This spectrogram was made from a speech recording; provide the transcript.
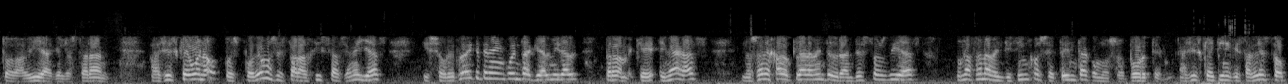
todavía que lo estarán. Así es que bueno, pues podemos estar alcistas en ellas y sobre todo hay que tener en cuenta que Almiral, perdón, que en Agas nos ha dejado claramente durante estos días una zona 25-70 como soporte. Así es que ahí tiene que estar el stop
